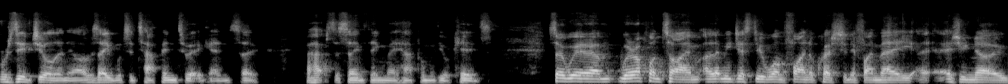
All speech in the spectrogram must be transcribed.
residual and I was able to tap into it again. So perhaps the same thing may happen with your kids. So we're um, we're up on time. Uh, let me just do one final question, if I may. Uh, as you know,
